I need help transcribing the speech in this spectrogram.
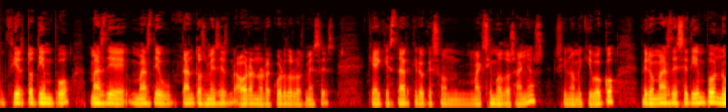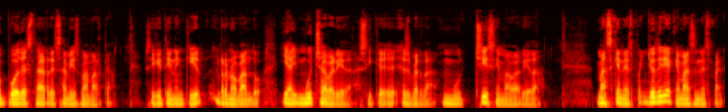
un cierto tiempo, más de, más de tantos meses, ahora no recuerdo los meses que hay que estar, creo que son máximo dos años, si no me equivoco, pero más de ese tiempo no puede estar esa misma marca. Así que tienen que ir renovando. Y hay mucha variedad, así que es verdad, muchísima variedad. Más que en España, yo diría que más en España,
